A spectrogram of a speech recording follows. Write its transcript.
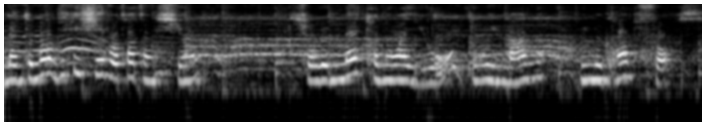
Maintenant, dirigez votre attention sur le maître noyau d'où émane une grande force.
